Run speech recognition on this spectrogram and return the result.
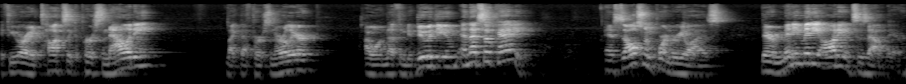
If you are a toxic personality, like that person earlier, I want nothing to do with you, and that's okay. And it's also important to realize there are many, many audiences out there.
